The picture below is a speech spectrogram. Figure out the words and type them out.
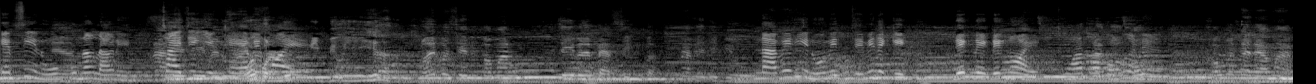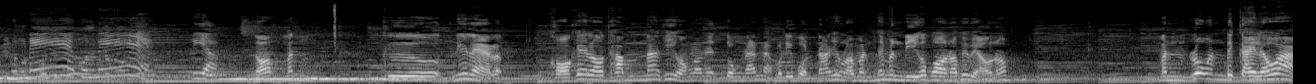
เอฟซีหนูกลุ่มหลังๆนี่ชายจริงหญิงแท้โอ้ยไม่คนค่อยลุกมีบิวเยี่ยร้อยเปอร์เซ็นต์ประมาณตีไปเลยแปดสิบอะหน้าเวทีวิวหน้าเวทีหนูมีสิมีแต่กิกเด็กเล็กเด็กหน่อยหัวทอดของเพื่อนเลยเขาไม่ค่อย ดราม่าไม่คุณนแม่คุณแม่เรียกเนาะมันคือนี่แหละขอแค่เราทำหน้าที่ของเราในตรงนั้นอะบริบทหน้าที่ของเรามันให้มันดีก็พอเนาะพี่แหววเนาะมันโลกมันไปไกลแล้วอะ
